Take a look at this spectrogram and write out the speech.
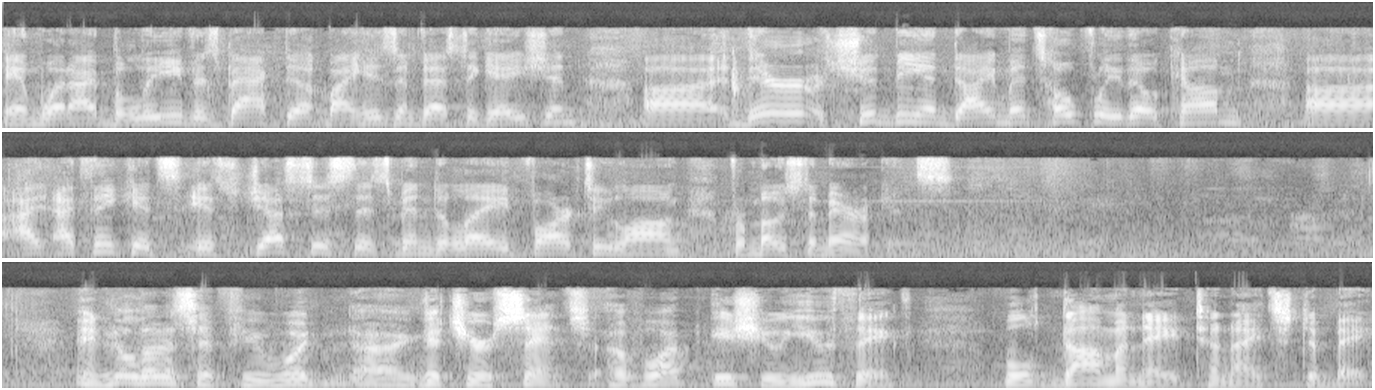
and what I believe is backed up by his investigation, uh, there should be indictments. Hopefully, they'll come. Uh, I, I think it's it's justice that's been delayed far too long for most Americans. And let us, if you would, uh, get your sense of what issue you think will dominate tonight's debate.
